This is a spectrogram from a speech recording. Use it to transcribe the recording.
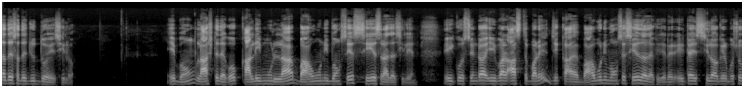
তাদের সাথে যুদ্ধ হয়েছিল। এবং লাস্টে দেখো কালিমুল্লা বাহুমনি বংশের শেষ রাজা ছিলেন। এই কোশ্চেনটা এবার আসতে পারে যে বাহুমনি বংশের শেষ রাজা কে ছিলেন? এটা এসেছিল আগের বছর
